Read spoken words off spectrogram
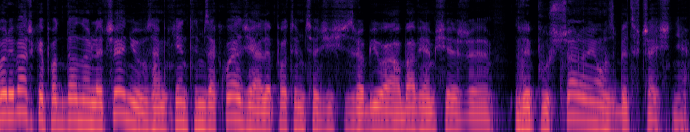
Porywaczkę poddano leczeniu w zamkniętym zakładzie, ale po tym, co dziś zrobiła, obawiam się, że wypuszczono ją zbyt wcześnie.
